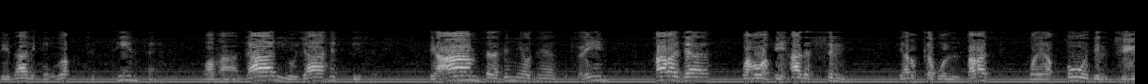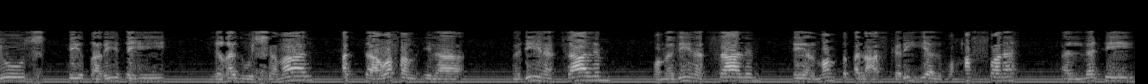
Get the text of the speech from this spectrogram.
في ذلك الوقت 60 سنة وما زال يجاهد في سبيل في عام 392 خرج وهو في هذا السن يركب الفرس ويقود الجيوش في طريقه لغزو الشمال حتى وصل إلى مدينة سالم ومدينة سالم هي المنطقة العسكرية المحصنة التي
